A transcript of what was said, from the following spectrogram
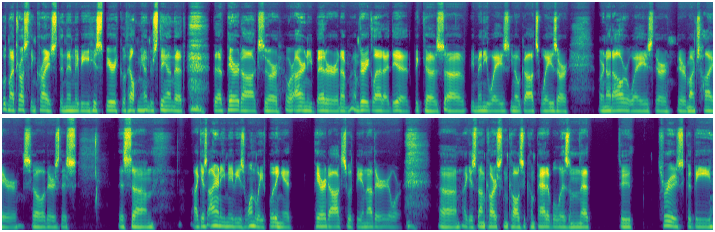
put my trust in Christ, and then maybe His Spirit could help me understand that that paradox or or irony better. And I'm I'm very glad I did because uh, in many ways, you know, God's ways are are not our ways; they're they're much higher. So there's this this um, I guess irony maybe is one way of putting it. Paradox would be another, or uh, I guess Don Carson calls it compatibilism that two truths could be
